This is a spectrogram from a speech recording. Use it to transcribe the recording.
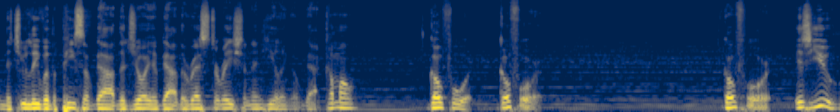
And that you leave with the peace of God, the joy of God, the restoration and healing of God. Come on. Go for it. Go for it. Go for it. It's you.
